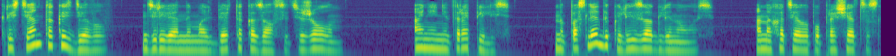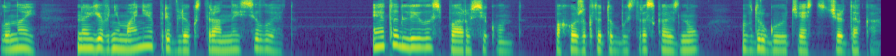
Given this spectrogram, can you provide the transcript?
Кристиан так и сделал. Деревянный мольберт оказался тяжелым. Они не торопились. Напоследок Элиза оглянулась. Она хотела попрощаться с Луной, но ее внимание привлек странный силуэт. Это длилось пару секунд. Похоже, кто-то быстро скользнул в другую часть чердака.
